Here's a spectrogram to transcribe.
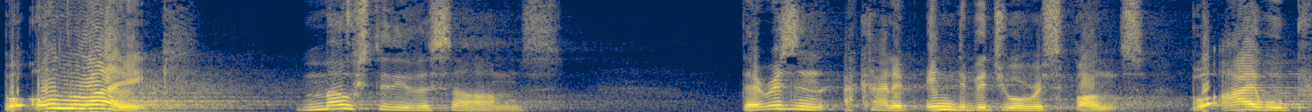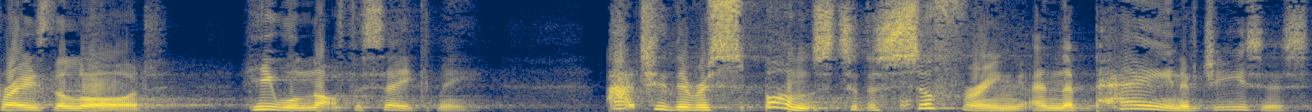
But unlike most of the other Psalms, there isn't a kind of individual response, but I will praise the Lord he will not forsake me. Actually, the response to the suffering and the pain of Jesus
